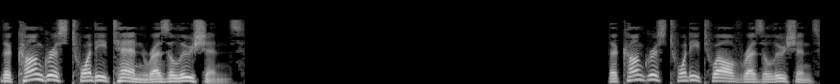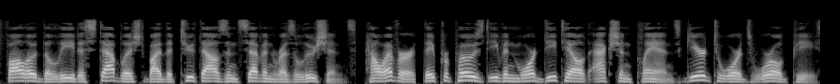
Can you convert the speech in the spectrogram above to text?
The Congress 2010 resolutions The Congress 2012 resolutions followed the lead established by the 2007 resolutions, however, they proposed even more detailed action plans geared towards world peace.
